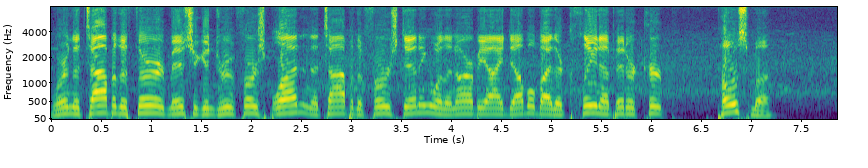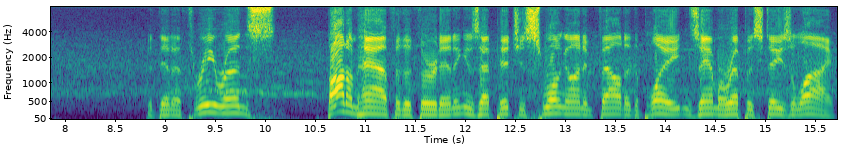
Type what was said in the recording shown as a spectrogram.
We're in the top of the third. Michigan drew first blood in the top of the first inning with an RBI double by their cleanup hitter, Kurt Postma. But then a three runs bottom half of the third inning as that pitch is swung on and fouled at the plate, and Zamarripa stays alive.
